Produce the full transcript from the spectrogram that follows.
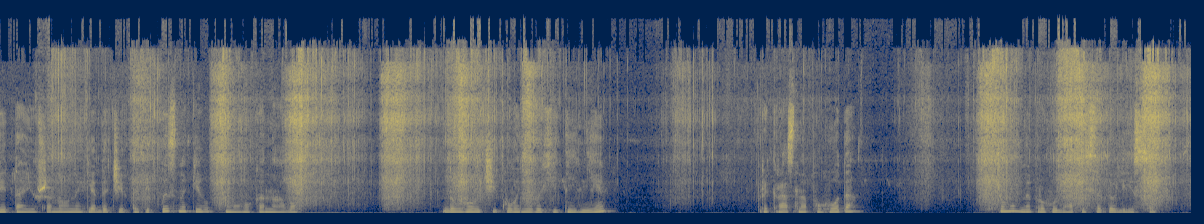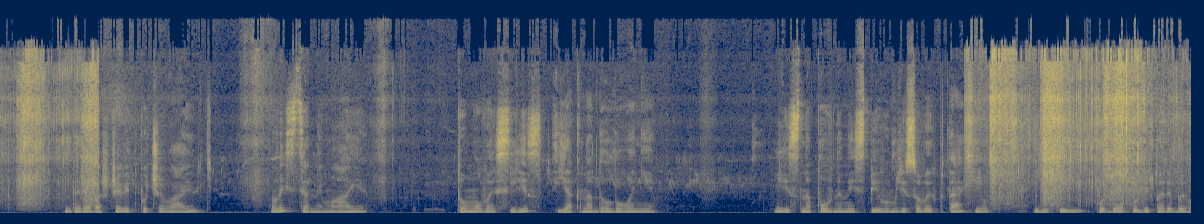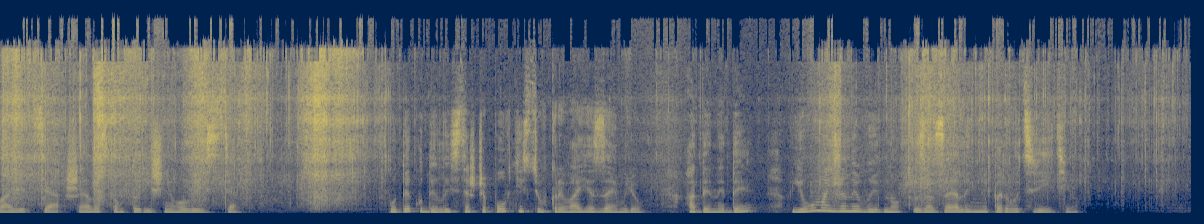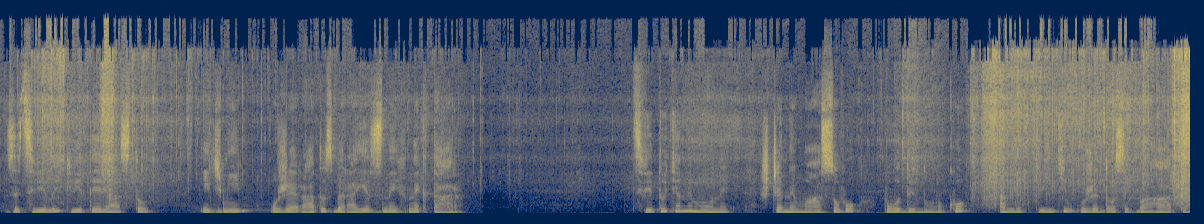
Вітаю шановних глядачів та підписників мого каналу. Довгоочікувані вихідні дні, прекрасна погода. Чому б не прогулятися до лісу? Дерева ще відпочивають, листя немає, тому весь ліс як на долоні. Ліс наповнений співом лісових птахів, які подекуди перебиваються шелестом торішнього листя. Подекуди листя ще повністю вкриває землю, а де-не-де його майже не видно за зеленню первоцвітів. Зацвіли квіти рясту, і джміль уже радо збирає з них нектар. Цвітуть анемони ще не масово, поодиноко, але квітів уже досить багато.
